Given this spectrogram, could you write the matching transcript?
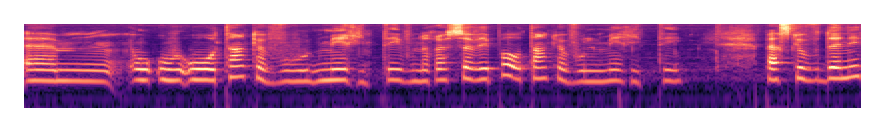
ou, autant que vous le méritez. Vous ne recevez pas autant que vous le méritez. Parce que vous donnez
